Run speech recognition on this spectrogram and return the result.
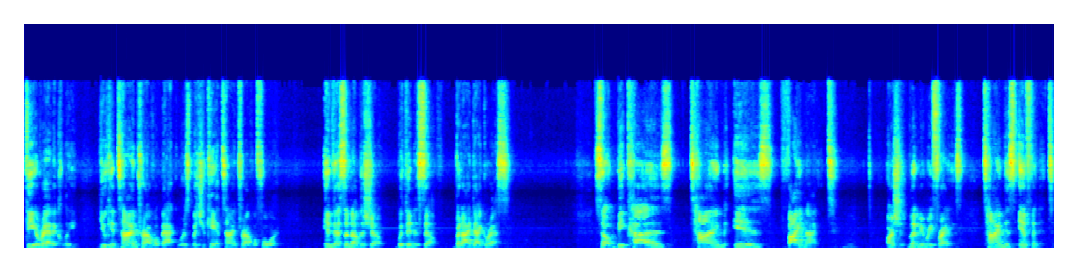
theoretically, you can time travel backwards, but you can't time travel forward. And that's another show within itself. But I digress. So, because time is finite, or sh- let me rephrase time is infinite,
